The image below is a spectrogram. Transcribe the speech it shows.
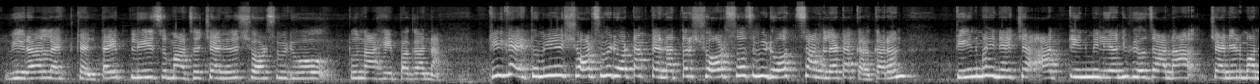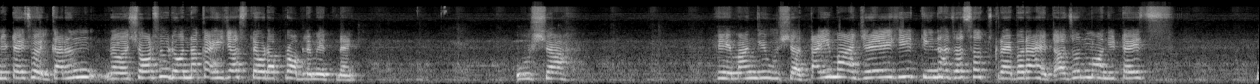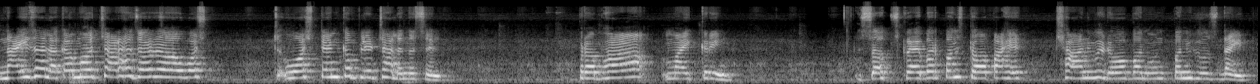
विरा लाईफस्टाईल ताई प्लीज माझं चॅनल शॉर्ट्स व्हिडिओतून आहे. बघा ना. ठीक आहे तुम्ही शॉर्ट्स व्हिडिओ टाकताय ना तर शॉर्ट्सच व्हिडिओ चांगल्या टाका. कारण तीन महिन्याच्या आत तीन मिलियन व्ह्यूज आणा चॅनल मॉनिटाईज होईल. कारण शॉर्ट्स व्हिडिओना काही जास्त एवढा प्रॉब्लेम येत नाही. उषा. हेमांगी उषा. ताई माझेही तीन हजार सबस्क्रायबर आहेत. अजून मॉनिटाईज नाही झाला का? मग चार हजार वॉच वॉच टाईम कंप्लीट झालं नसेल. प्रभा मायक्रीन. सबस्क्रायबर पण स्टॉप आहेत. छान व्हिडिओ बनवून पण व्ह्यूज नाहीत.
